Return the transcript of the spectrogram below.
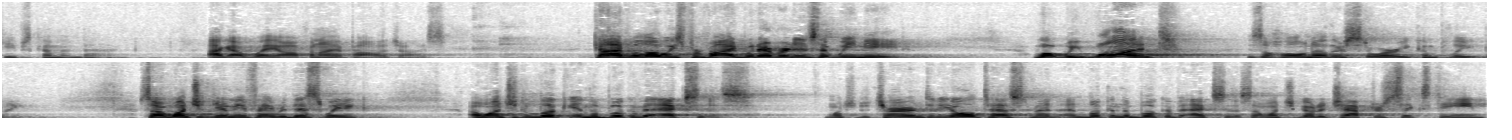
keeps coming back. I got way off, and I apologize. God will always provide whatever it is that we need. What we want is a whole other story completely. So I want you to do me a favor. This week, I want you to look in the book of Exodus. I want you to turn to the Old Testament and look in the book of Exodus. I want you to go to chapter 16,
